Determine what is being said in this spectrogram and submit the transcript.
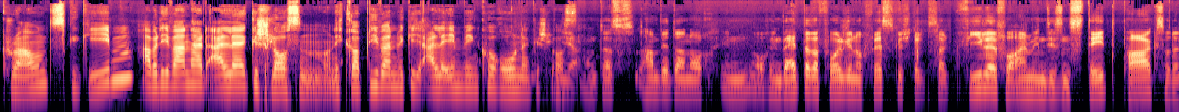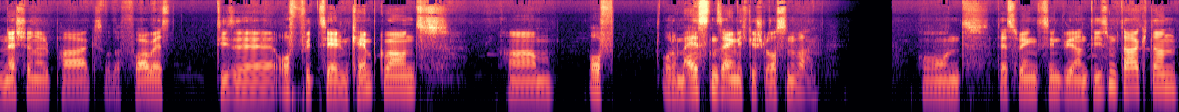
Grounds gegeben, aber die waren halt alle geschlossen. Und ich glaube, die waren wirklich alle eben wegen Corona geschlossen. Ja, und das haben wir dann auch in, auch in weiterer Folge noch festgestellt, dass halt viele, vor allem in diesen State Parks oder National Parks oder Forest, diese offiziellen Campgrounds ähm, oft oder meistens eigentlich geschlossen waren. Und deswegen sind wir an diesem Tag dann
